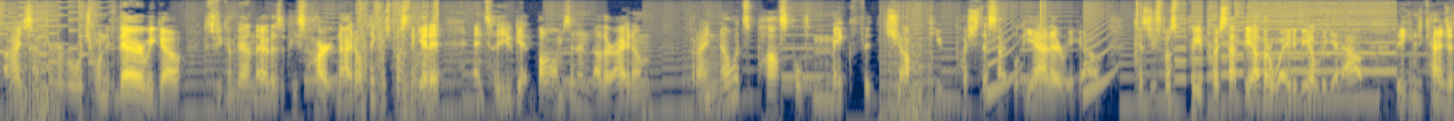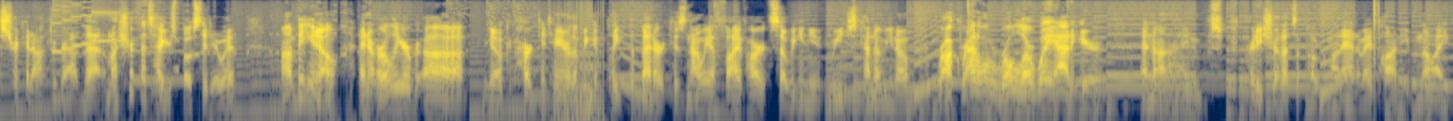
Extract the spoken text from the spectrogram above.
I just have to remember which one. There we go. Because if you come down there, there's a piece of heart. Now, I don't think you're supposed to get it until you get bombs in another item. But I know it's possible to make the jump if you push this, I believe. Yeah, there we go. Because you're supposed to be push that the other way to be able to get out. But you can kind of just trick it out to grab that. I'm not sure if that's how you're supposed to do it. Um, but, you know, an earlier, uh, you know, heart container that we can complete, the better. Because now we have five hearts, so we can, we can just kind of, you know, rock, rattle, and roll our way out of here. And uh, I'm pretty sure that's a Pokemon anime pun, even though I,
